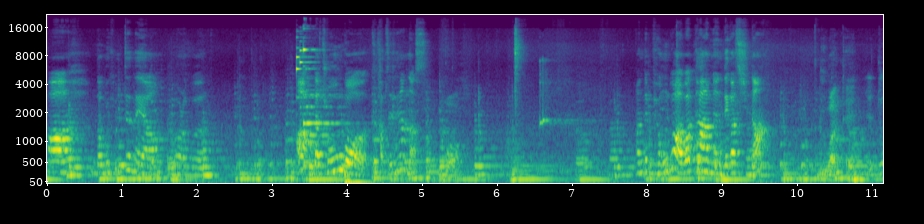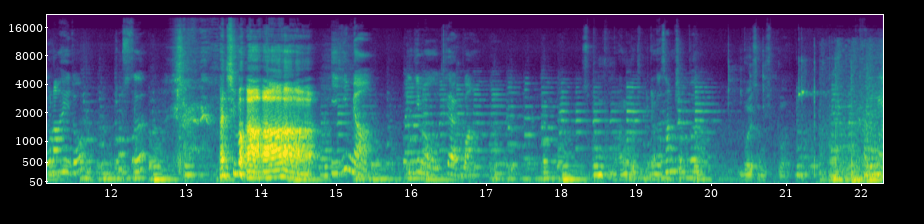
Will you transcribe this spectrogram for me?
아 너무 힘드네요 여러분. 아나 좋은 거 갑자기 생각났어. 뭐 아 근데 병구 아바타 하면 내가 지나? 누구한테? 누구랑 해줘? 토스? 하지 마. 이기면 이기면 어떻게 할 거야? 스폰폰 하는 거지 오늘 그냥. 30분? 뭐에 30분? 가능해?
